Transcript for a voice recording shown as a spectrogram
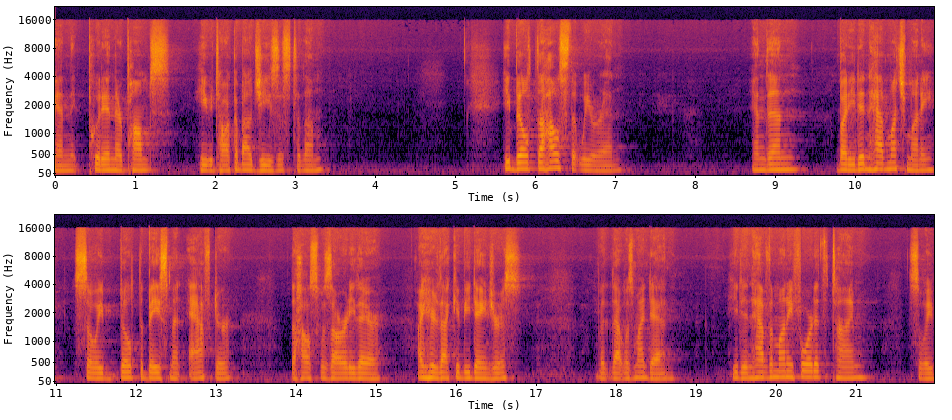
and put in their pumps. He would talk about Jesus to them. He built the house that we were in. And then, but he didn't have much money, so he built the basement after the house was already there. I hear that could be dangerous, but that was my dad. He didn't have the money for it at the time, so he,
